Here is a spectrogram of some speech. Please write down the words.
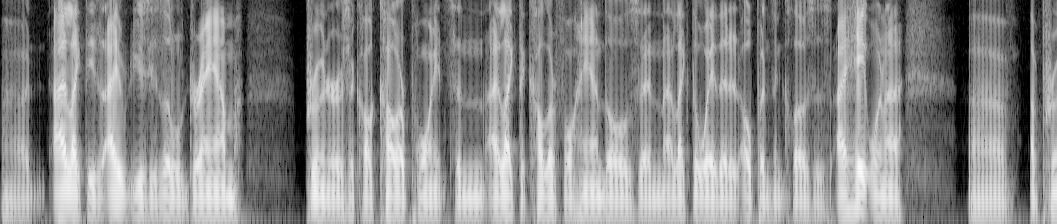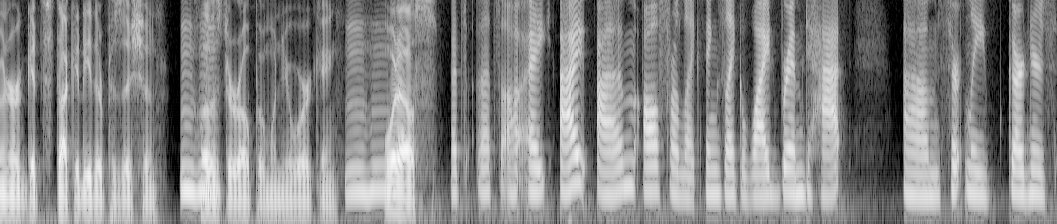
Uh, I like these. I use these little Dramm pruners. They're called color points, and I like the colorful handles, and I like the way that it opens and closes. I hate when a uh, a pruner gets stuck at either position, closed or open when you're working. Mm-hmm. What else? That's that's all. I I I'm all for like things like a wide brimmed hat. Um, certainly, gardeners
